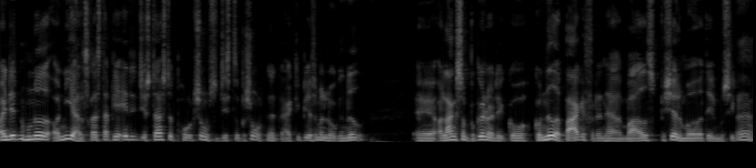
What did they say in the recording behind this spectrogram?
og i 1959, der bliver et af de største produktions- og distributionsnetværk, de bliver simpelthen lukket ned. Øh, og langsomt begynder det at gå, gå ned ad bakke for den her meget specielle måde at dele musik Ja. på.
